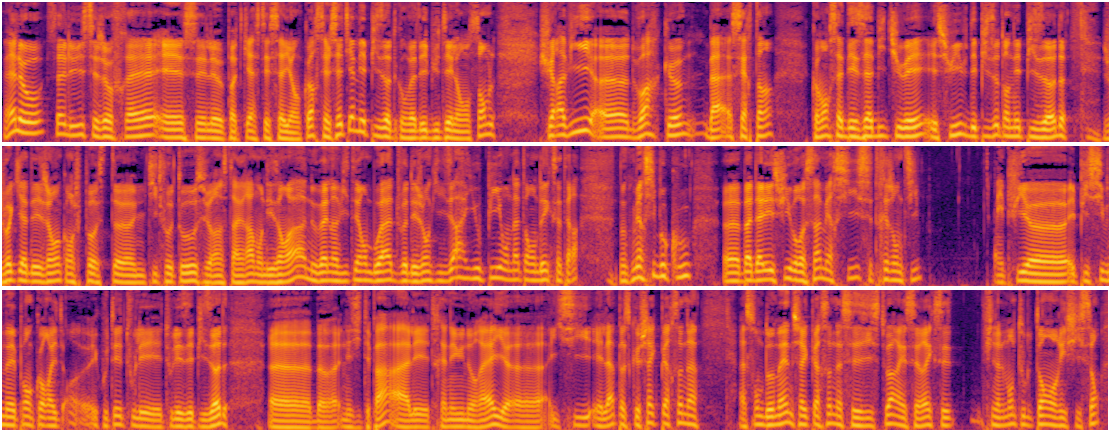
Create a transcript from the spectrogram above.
Hello, salut, c'est Geoffrey et c'est le podcast Essaye encore. C'est le septième épisode qu'on va débuter là ensemble. Je suis ravi euh, de voir que bah, certains commencent à déshabituer et suivent d'épisode en épisode. Je vois qu'il y a des gens quand je poste euh, une petite photo sur Instagram en disant ah nouvelle invité en boîte, je vois des gens qui disent ah youpi on attendait etc. Donc merci beaucoup euh, bah, d'aller suivre ça, merci, c'est très gentil. Et puis, euh, et puis, si vous n'avez pas encore écouté tous les tous les épisodes, euh, bah, n'hésitez pas à aller traîner une oreille euh, ici et là, parce que chaque personne a, a, son domaine, chaque personne a ses histoires, et c'est vrai que c'est finalement tout le temps enrichissant.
